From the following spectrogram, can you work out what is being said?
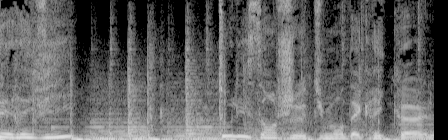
Terre et Vie, tous les enjeux du monde agricole.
